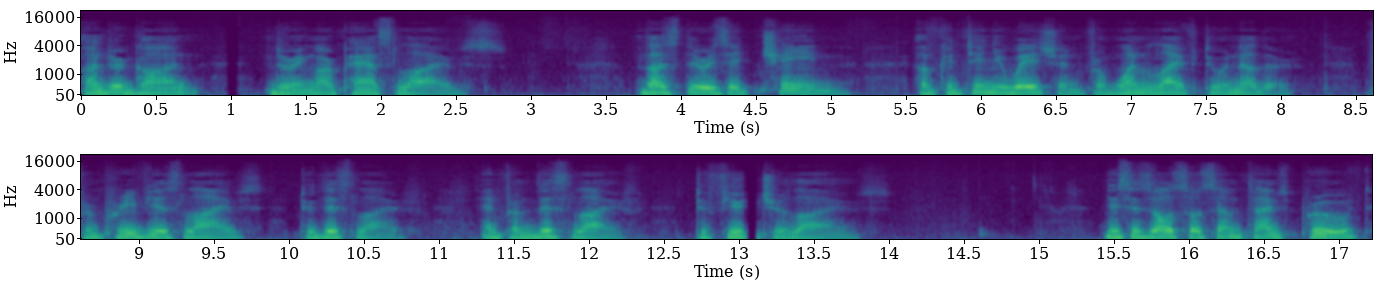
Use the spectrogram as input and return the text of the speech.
undergone during our past lives. Thus, there is a chain of continuation from one life to another, from previous lives to this life, and from this life to future lives. This is also sometimes proved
